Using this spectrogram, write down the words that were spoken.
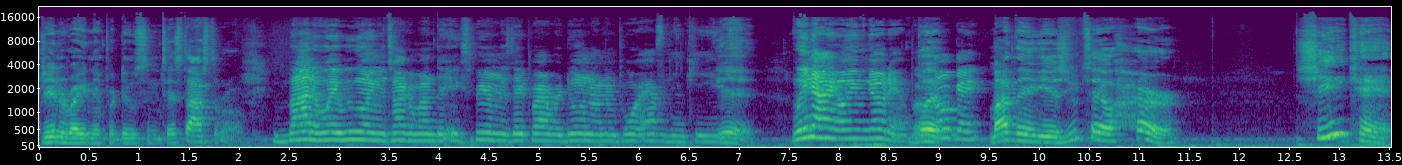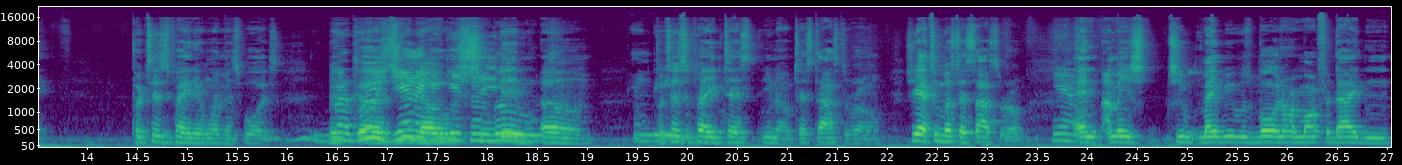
generating and producing testosterone. By the way, we won't even talk about the experiments they probably were doing on them poor African kids. Yeah. We're not gonna even go there, but, But- okay. My thing is, you tell her she can't participate in women's sports because you know can get some she didn't um, participate in test, you know, testosterone. She had too much testosterone, Yeah. and I mean, she, she maybe was born hermaphrodite, and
